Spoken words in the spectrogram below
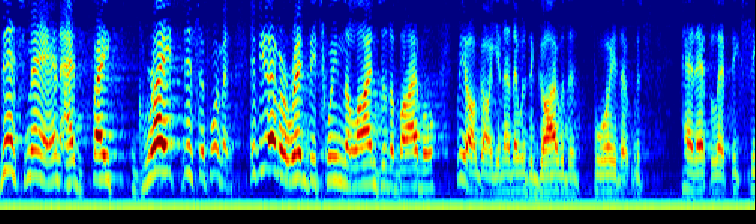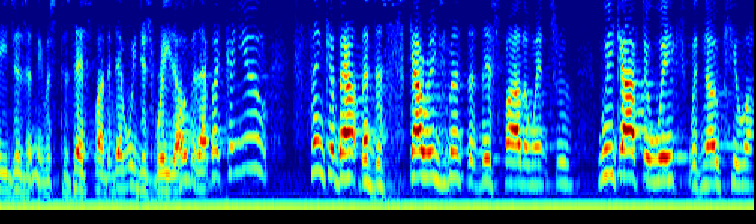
This man had faced great disappointment. If you ever read between the lines of the Bible, we all go, you know, there was a guy with a boy that was had epileptic seizures and he was possessed by the devil. We just read over that. But can you think about the discouragement that this father went through week after week with no cure?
